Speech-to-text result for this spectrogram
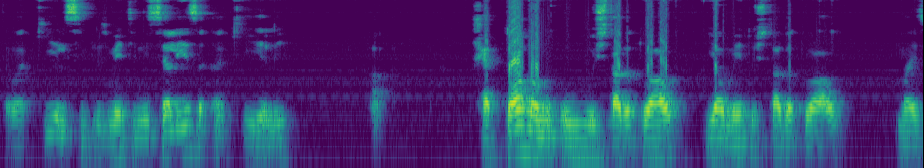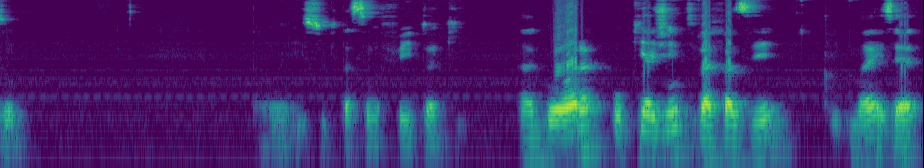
Então, aqui ele simplesmente inicializa, aqui ele retorna o estado atual e aumenta o estado atual mais um. Então, é isso que está sendo feito aqui. Agora, o que a gente vai fazer mais é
